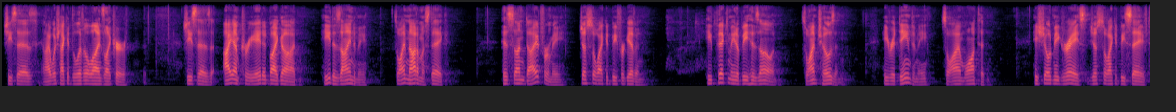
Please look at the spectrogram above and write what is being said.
She says, and I wish I could deliver the lines like her. She says, I am created by God. He designed me, so I'm not a mistake. His son died for me just so I could be forgiven. He picked me to be his own, so I'm chosen. He redeemed me, so I am wanted. He showed me grace just so I could be saved.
